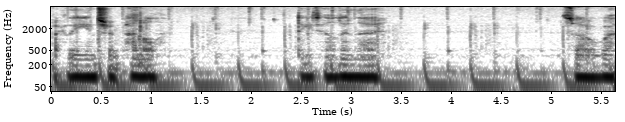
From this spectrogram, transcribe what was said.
back of the instrument panel details in there. So uh,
